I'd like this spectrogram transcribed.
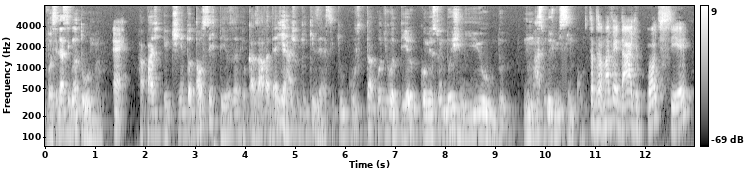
Você da segunda turma. É. Rapaz, eu tinha total certeza, eu casava 10 reais com quem quisesse, que o curso da conta de roteiro começou em 2000, do, no máximo 2005. Então, na verdade, pode ser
